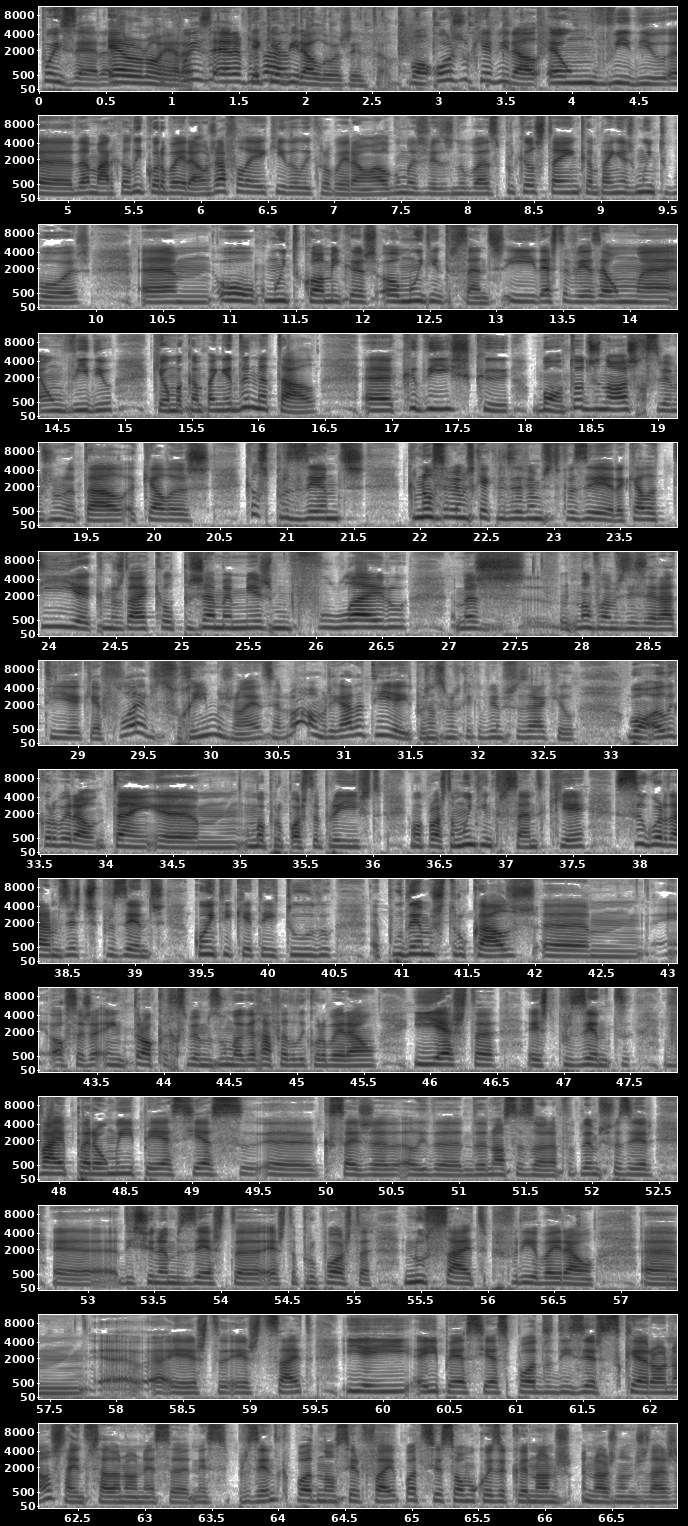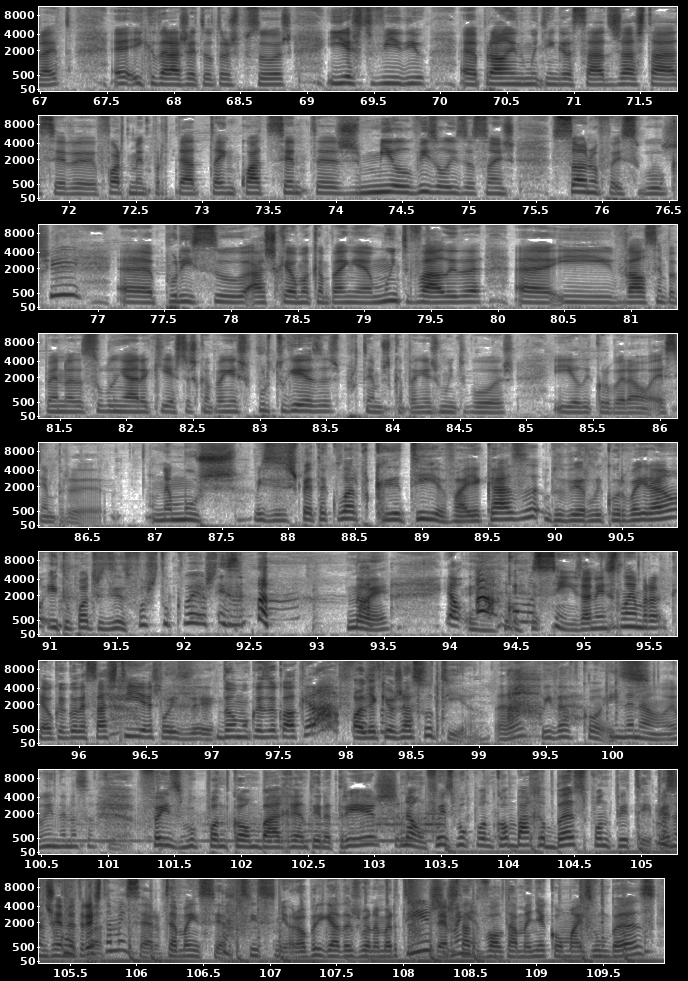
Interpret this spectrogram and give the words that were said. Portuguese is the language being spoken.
Pois era. Era ou não era? Pois era, O que é que é viral hoje, então? Bom, hoje o que é viral é um vídeo ah, da marca Licor Beirão. Já falei aqui da Licor Beirão algumas vezes no Buzz, porque eles têm campanhas muito boas, ahm, ou muito cómicas, ou muito interessantes. E desta vez é, uma, é um vídeo que é uma campanha de Natal ah, que diz que, bom, todos nós recebemos no Natal aquelas, aqueles presentes que não sabemos o que é que lhes devemos de fazer, aquela tia que nos dá aquele pijama mesmo fuleiro, mas não vamos dizer à tia que é fuleiro, sorrimos, não é? Dizemos, oh, obrigada tia, e depois não sabemos o que é que devemos fazer aquilo. Bom, a Licor Beirão tem hum, uma proposta para isto, uma proposta muito interessante, que é, se guardarmos estes presentes com etiqueta e tudo, eh, podemos trocá-los, hum, em- ou seja, em troca recebemos uma garrafa de Licor Beirão e esta, este presente vai para uma IPSS eh, que seja ali da, da nossa zona. Podemos fazer, eh, adicionamos esta, esta proposta no site Preferia Beirão hum, a a este, a este site e aí a IPSS pode dizer se quer ou não, se está interessado ou não nessa, nesse presente, que pode não ser feio, pode ser só uma coisa que a nós, a nós não nos dá jeito eh, e que dará jeito a outras pessoas. E este vídeo, eh, para além de muito engraçado, já está a ser eh, fortemente partilhado, tem 400 mil visualizações só no Facebook. Por isso acho que é uma campanha muito válida e vale sempre a pena sublinhar aqui estas campanhas portuguesas, porque temos campanhas muito boas e a Licor Beirão é sempre na mousse. Mas isso é espetacular porque a tia vai a casa beber licor beirão e tu podes dizer, foste tu que deste. Não é? Ela, ah, como assim? Já nem se lembra, que é o que acontece às tias. Pois é. Dou uma coisa qualquer, ah, Olha que eu já sou tia. hã? Cuidado com isso. Ainda não, eu ainda não sou tia. facebook.com barra antena 3 não, facebook.com barra buzz.pt Mas Antena desculpa. 3 também serve. Também serve, sim senhora. Obrigada Joana Martins, Até está amanhã. de volta amanhã com mais um Buzz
